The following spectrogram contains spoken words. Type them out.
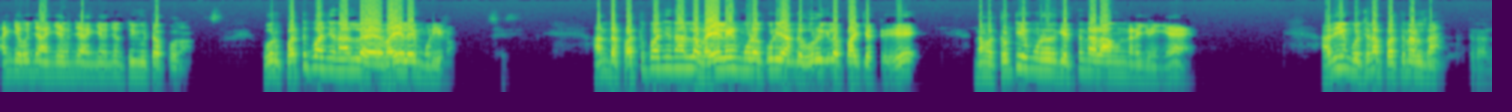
அங்க கொஞ்சம் அங்க கொஞ்சம் அங்க கொஞ்சம் தூக்கி விட்டா போதும். ஒரு பத்து பாஞ்சு நாள்ல வயலே மூடிடும் சரி. அந்த பத்து பாஞ்சு நாள்ல வயலே மூடக்கூடிய அந்த ஒரு கிலோ பாக்கெட்டு நம்ம தொட்டியை மூடுறதுக்கு எத்தனை நாள் ஆகும்னு நினைக்கிறீங்க? அதிகம் போச்சுன்னா பத்து நாள் தான். பத்து நாள்?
